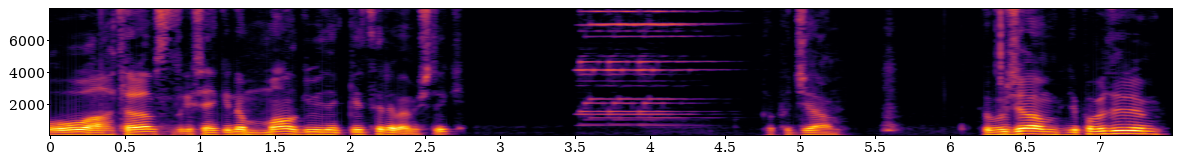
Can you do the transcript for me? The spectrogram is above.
Oo hatırlar mısınız? Geçenkinde mal gibi denk getirememiştik. Yapacağım. Yapacağım. Yapabilirim.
